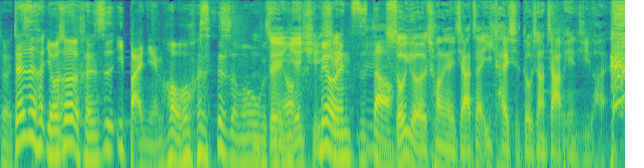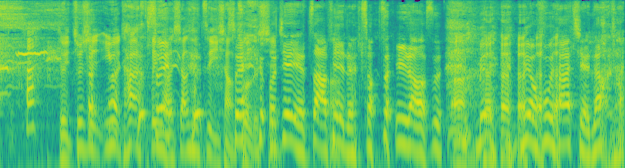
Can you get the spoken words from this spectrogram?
对，但是有时候可能是一百年后，或是什么五十年后，也许没有人知道。所有的创业家在一开始都像诈骗集团，对，就是因为他非常相信自己想做的事。我今天也诈骗了周正宇老师，没有没有付他钱，然后他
